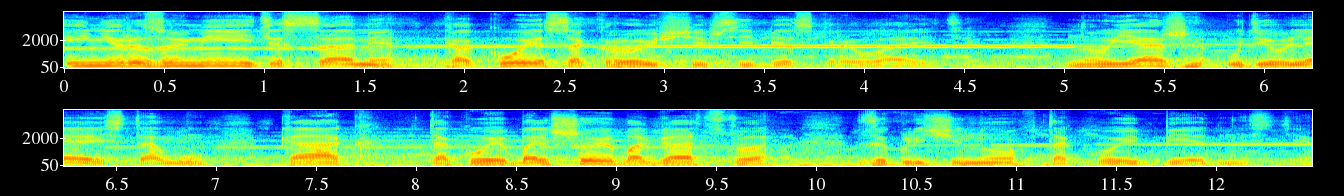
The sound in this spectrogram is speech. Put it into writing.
и не разумеете сами, какое сокровище в себе скрываете. Но я же удивляюсь тому, как такое большое богатство заключено в такой бедности.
